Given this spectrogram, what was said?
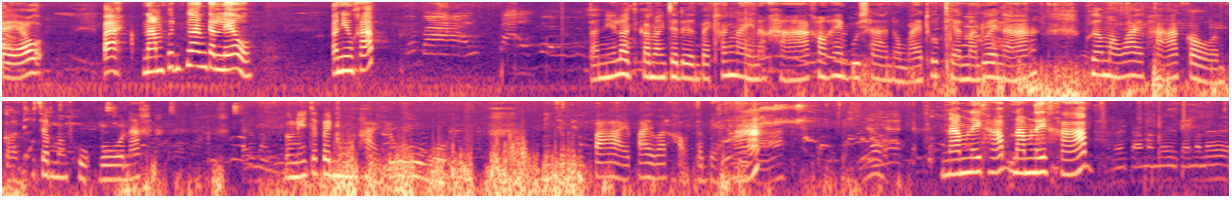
แล้วไปนำเพื่อนๆกันเร็วเอานิวครับ ตอนนี้เรากำลังจะเดินไปข้างในนะคะ เขาให้บูชาดอกไม้ทูบเทียนมาด้วยนะ เพื่อมาไหว้พระก่อนก่อนที่จะมาผูกโบนะคะตรงนี้จะเป็นมุมถ่ายรูปนี่จะเป็นป้ายป้ายวัดเขาตะแบกนะนำเลยครับนำเลยครับตามมาเลยตามมาเลย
